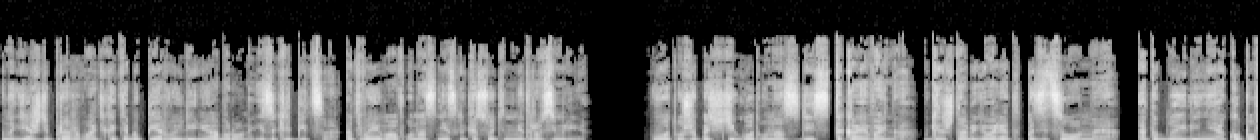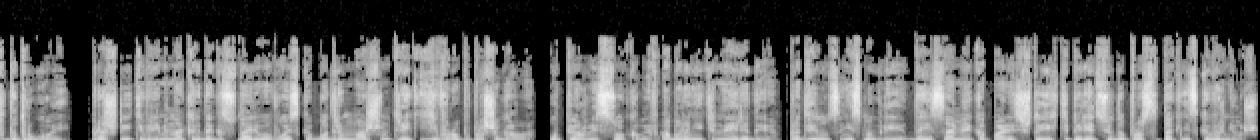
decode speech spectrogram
В надежде прорвать хотя бы первую линию обороны и закрепиться, отвоевав у нас несколько сотен метров земли. Вот уже почти год у нас здесь такая война. В генштабе говорят позиционная. От одной линии окопов до другой. Прошли те времена, когда государево войско бодрым маршем треть Европы прошагало. Уперлись соколы в оборонительные ряды. Продвинуться не смогли, да и сами окопались, что их теперь отсюда просто так не сковырнешь.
